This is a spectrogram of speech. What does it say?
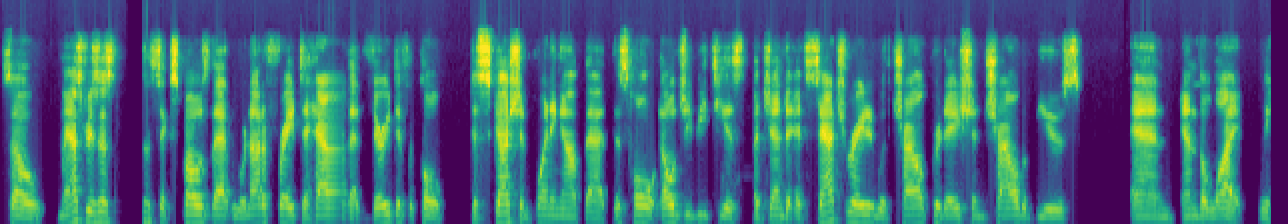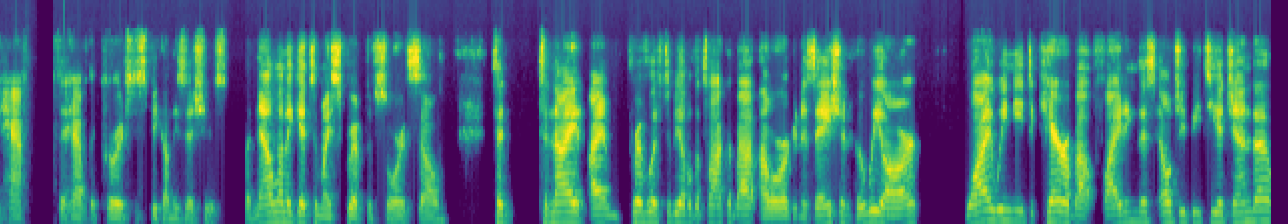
so mass resistance exposed that we were not afraid to have that very difficult discussion pointing out that this whole LGBT agenda it's saturated with child predation, child abuse, and and the like. We have to have the courage to speak on these issues. But now let me get to my script of sorts. So to, tonight I am privileged to be able to talk about our organization, who we are, why we need to care about fighting this LGBT agenda.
